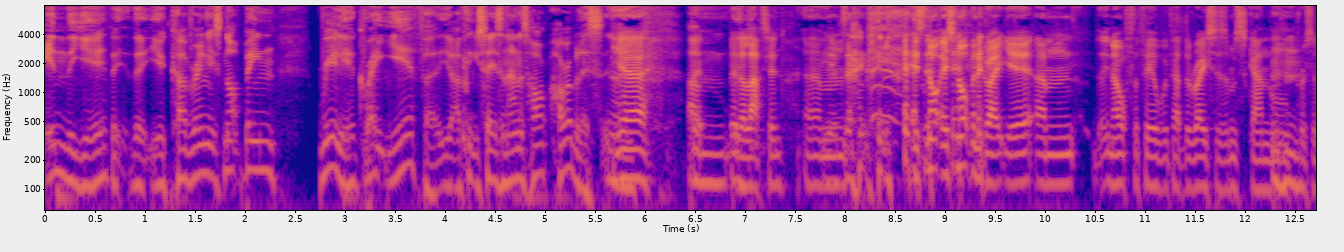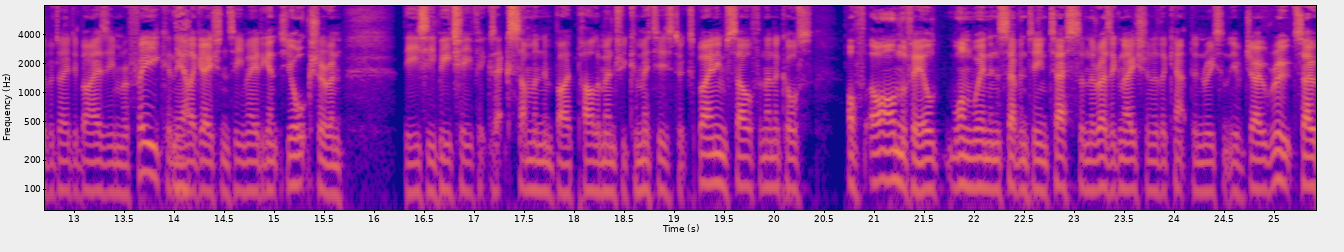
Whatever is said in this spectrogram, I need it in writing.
in the year that, that you're covering. It's not been really a great year for. I think you say it's an annus hor- horribilis. you know. Yeah, bit, Um, bit of Latin. Um, Exactly. it's not. It's not been a great year. Um, you know, off the field, we've had the racism scandal precipitated by Azeem Rafiq and the Yeah. allegations he made against Yorkshire, and the ECB chief exec summoned by parliamentary committees to explain himself, and then, of course. Off, on the field, one win in 17 tests, and the resignation of the captain recently of Joe Root. So,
